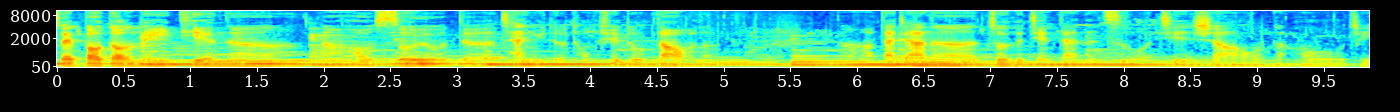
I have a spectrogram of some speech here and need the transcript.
在报到那一天呢，然后所有的参与的同学都到了，然后大家呢做个简单的自我介绍，然后这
